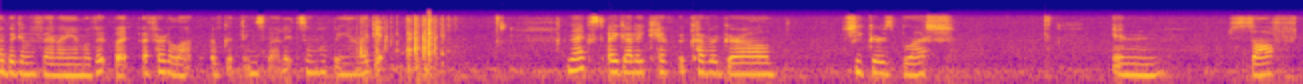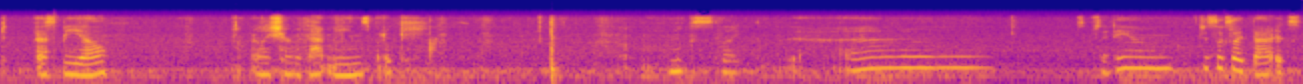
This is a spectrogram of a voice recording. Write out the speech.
how big of a fan I am of it, but I've heard a lot of good things about it, so I'm hoping I like it. Next, I got a CoverGirl Cheekers Blush in Soft SBL. Not really sure what that means, but okay. Looks like that. It's upside down. Just looks like that. It's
